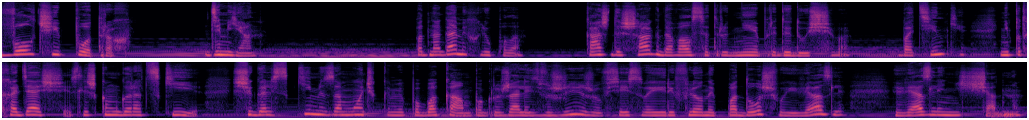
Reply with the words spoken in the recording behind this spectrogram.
Волчий потрох. Демьян. Под ногами хлюпало. Каждый шаг давался труднее предыдущего. Ботинки, неподходящие, слишком городские, щегольскими замочками по бокам погружались в жижу всей своей рифленой подошвы и вязли, вязли нещадно.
